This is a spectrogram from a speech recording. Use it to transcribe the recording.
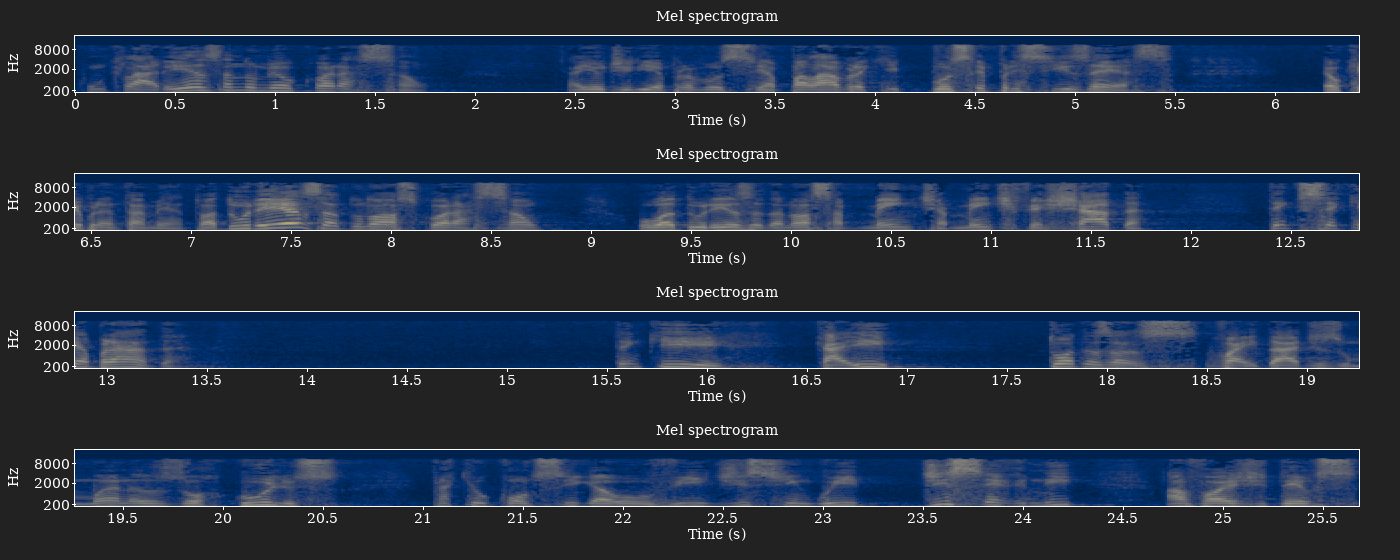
com clareza no meu coração Aí eu diria para você, a palavra que você precisa é essa. É o quebrantamento. A dureza do nosso coração, ou a dureza da nossa mente, a mente fechada, tem que ser quebrada. Tem que cair todas as vaidades humanas, os orgulhos, para que eu consiga ouvir, distinguir, discernir a voz de Deus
